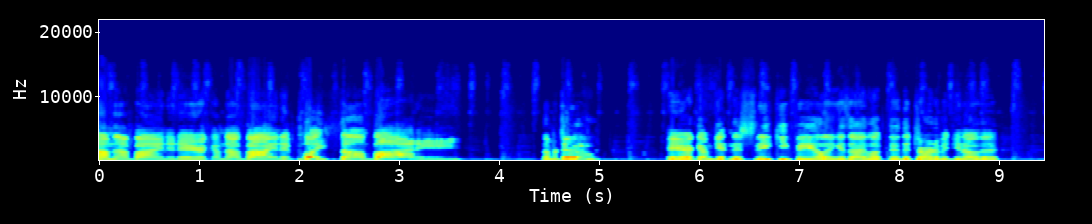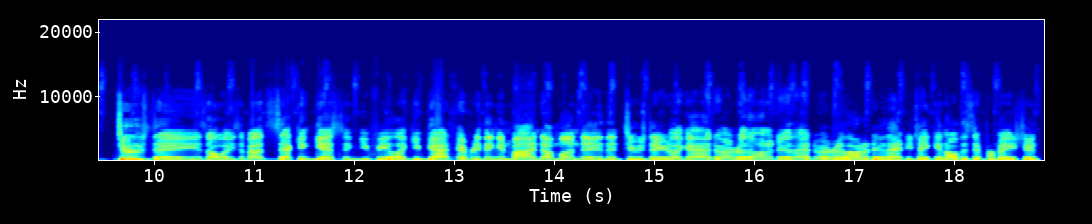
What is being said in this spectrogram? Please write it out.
I'm not buying it, Eric. I'm not buying it. Play somebody. Number two. Eric, I'm getting this sneaky feeling as I look through the tournament. You know, the Tuesday is always about second guessing. You feel like you've got everything in mind on Monday, and then Tuesday you're like, ah, do I really want to do that? Do I really want to do that? And you take in all this information,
